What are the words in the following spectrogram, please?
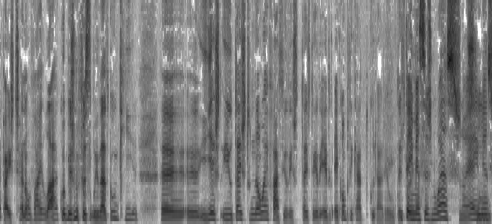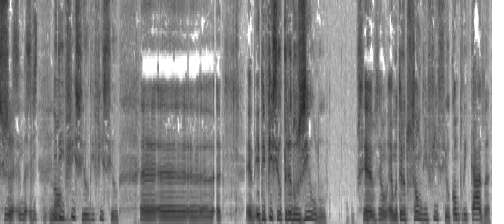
epá, isto já não vai lá com a mesma facilidade com que ia. Uh, uh, e, este, e o texto não é fácil, este texto é, é, é complicado de decorar. É um texto e tem imensas nuances, não é? Sim, Imensos, sim, sim, sim. Não... E difícil, difícil. Uh, é difícil traduzi-lo. Percebes? Hum. É uma tradução difícil, complicada.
